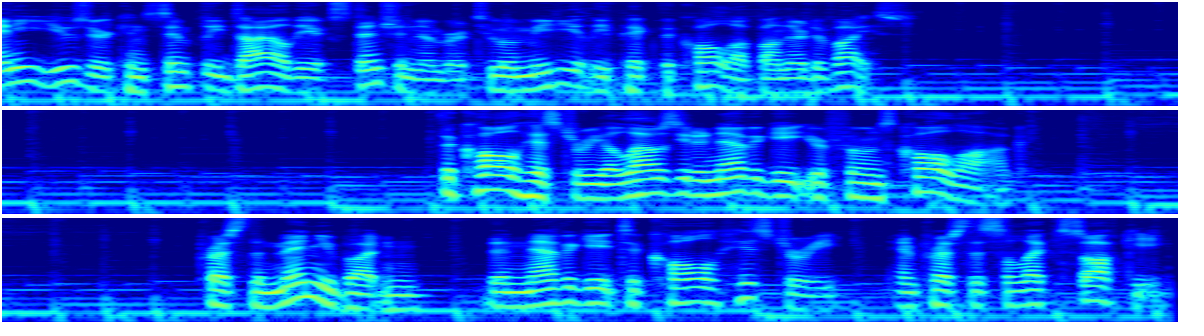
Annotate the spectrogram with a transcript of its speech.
any user can simply dial the extension number to immediately pick the call up on their device. The call history allows you to navigate your phone's call log. Press the menu button, then navigate to Call History and press the Select soft key.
